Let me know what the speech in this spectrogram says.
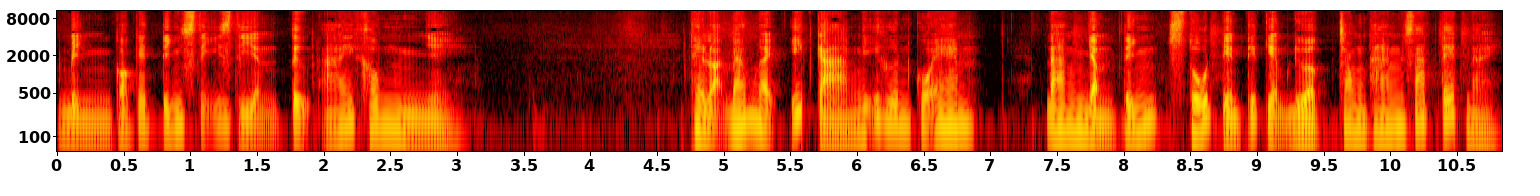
Mình có cái tính sĩ diện tự ái không nhỉ? Thể loại béo ngậy ít cả nghĩ hơn cô em đang nhầm tính số tiền tiết kiệm được trong tháng giáp Tết này.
